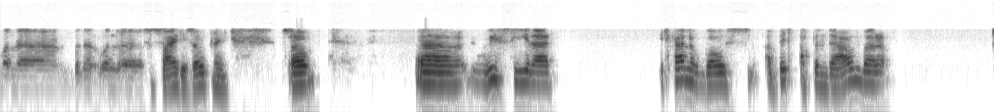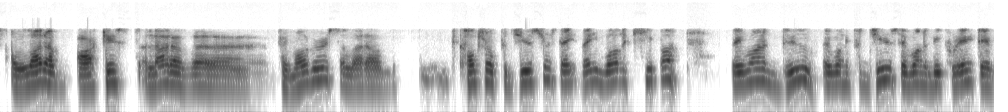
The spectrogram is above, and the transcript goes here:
when the when the, society is opening. So uh, we see that it kind of goes a bit up and down, but a lot of artists, a lot of uh, promoters, a lot of cultural producers, they, they want to keep up. They want to do, they want to produce, they want to be creative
